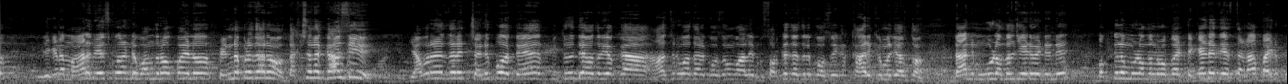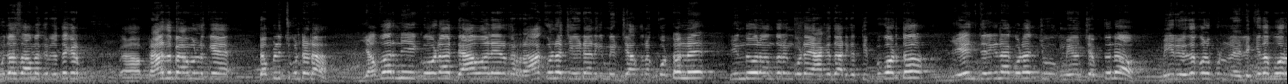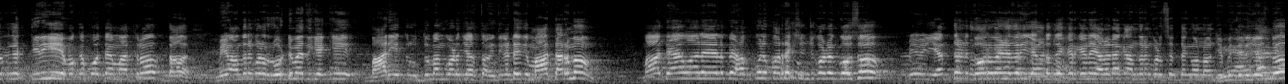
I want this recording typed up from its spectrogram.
ఇక్కడ మాల వేసుకోవాలంటే వంద రూపాయలు పిండ ప్రధానం దక్షిణ కాశీ. ఎవరైనా సరే చనిపోతే పితృదేవతల యొక్క ఆశీర్వాదాల కోసం వాళ్ళ స్వర్గ గదుల కోసం ఇక్కడ కార్యక్రమాలు చేస్తాం. దాన్ని మూడు వందలు చేయడం ఏంటండి? భక్తులు మూడు వందల రూపాయలు టికెట్ అయితే ఇస్తాడా? బయట పూజా సామాగ్రి అయితే ఇక్కడ పేద బ్రాహ్మణులకే డబ్బులు ఇచ్చుకుంటాడా? ఎవరిని కూడా దేవాలయానికి రాకుండా చేయడానికి మీరు చేస్తున్న కుట్రని హిందువులందరం కూడా ఏకదాటిగా తిప్పికొడతాం. ఏం జరిగినా కూడా చూ మేము చెప్తున్నాం మీరు ఏదో కూడా ఇప్పుడు లిఖితపూర్వకంగా తిరిగి ఇవ్వకపోతే మాత్రం మేమందరం కూడా రోడ్డు మీదకి ఎక్కి భారీ ఎత్తున ఉద్యమం కూడా చేస్తాం. ఎందుకంటే ఇది మా ధర్మం. మా దేవాలయాలపై హక్కులు పరిరక్షించుకోవడం కోసం మేము ఎంత దూరమైనా సరే ఎంత దగ్గరికైనా వెళ్ళడానికి అందరం కూడా సిద్ధంగా ఉన్నామని చెప్పి తెలియజేస్తూ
